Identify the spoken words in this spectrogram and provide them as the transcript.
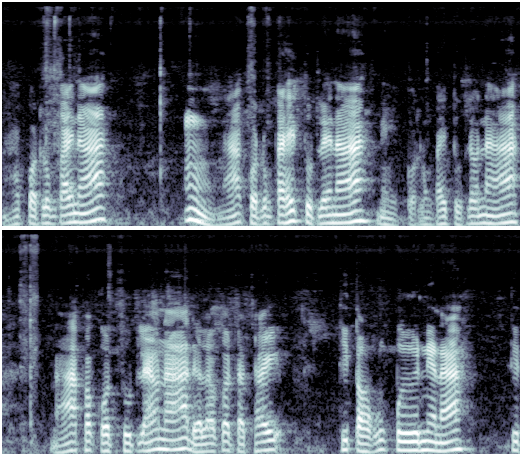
นะกดลงไปนะ อืมนะกดลงไปให้สุดเลยนะนี่กดลงไปสุดแล้วนะ นะพอกดสุดแล้วนะ เดี๋ยวเราก็จะใช้ที่ตอกลูกปืนเนี่ยนะที่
